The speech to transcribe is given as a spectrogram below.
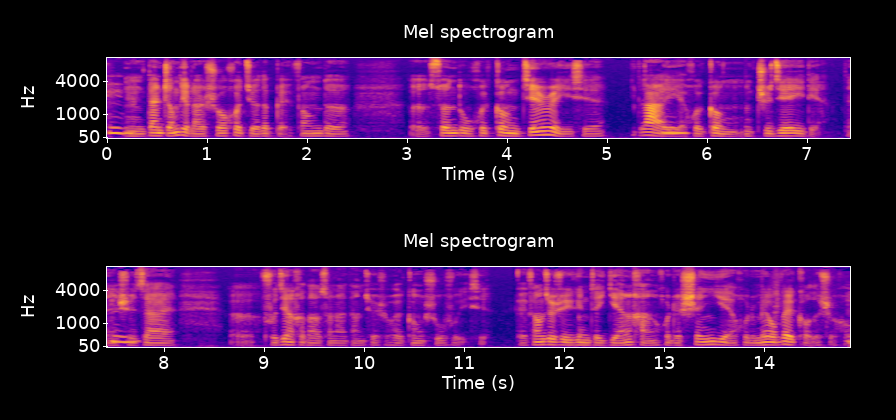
嗯，但整体来说会觉得北方的，呃，酸度会更尖锐一些，辣也会更直接一点。但是在呃福建喝到酸辣汤确实会更舒服一些。北方就是一个你在严寒或者深夜或者没有胃口的时候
